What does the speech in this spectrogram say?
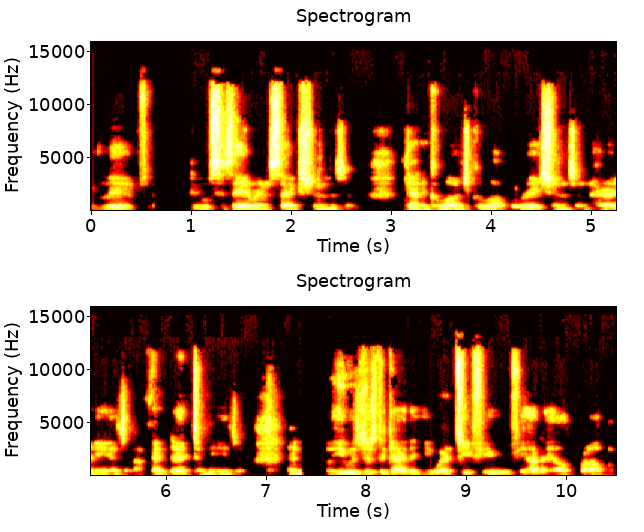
we lived, do cesarean sections and gynecological operations and hernias and appendectomies. And, and he was just a guy that you went to if you if you had a health problem.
